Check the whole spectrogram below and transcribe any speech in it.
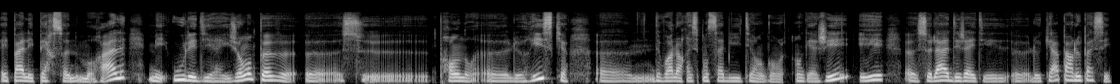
et pas les personnes morales, mais où les dirigeants peuvent se prendre le risque de voir leur responsabilité engagée, et cela a déjà été le cas par le passé.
